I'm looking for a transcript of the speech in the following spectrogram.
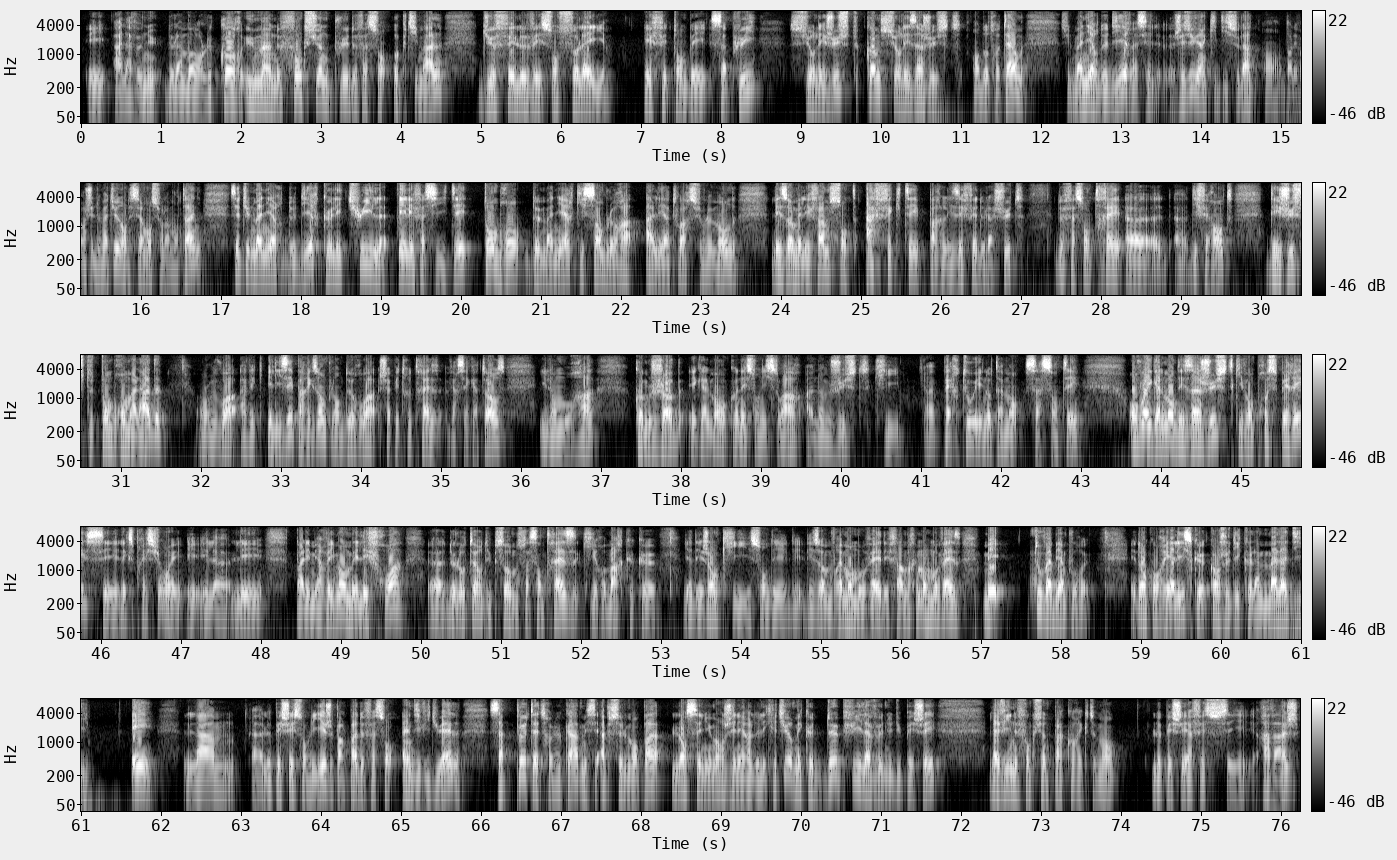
et à la venue de la mort. Le corps humain ne fonctionne plus de façon optimale. Dieu fait lever son soleil et fait tomber sa pluie sur les justes comme sur les injustes. En d'autres termes, c'est une manière de dire, c'est Jésus hein, qui dit cela dans l'évangile de Matthieu, dans le serment sur la montagne, c'est une manière de dire que les tuiles et les facilités tomberont de manière qui semblera aléatoire sur le monde. Les hommes et les femmes sont affectés par les effets de la chute de façon très euh, euh, différente. Des justes tomberont malades, on le voit avec Élisée par exemple en 2 Rois chapitre 13 verset 14, il en mourra. Comme Job également, on connaît son histoire, un homme juste qui euh, perd tout et notamment sa santé. On voit également des injustes qui vont prospérer, c'est l'expression et, les, pas l'émerveillement, mais l'effroi euh, de l'auteur du psaume 73 qui remarque qu'il y a des gens qui sont des, hommes vraiment mauvais, des femmes vraiment mauvaises, mais tout va bien pour eux. Et donc on réalise que quand je dis que la maladie et euh, le péché sont liés, je ne parle pas de façon individuelle, ça peut être le cas, mais c'est absolument pas l'enseignement général de l'Écriture, mais que depuis la venue du péché, la vie ne fonctionne pas correctement, le péché a fait ses ravages,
